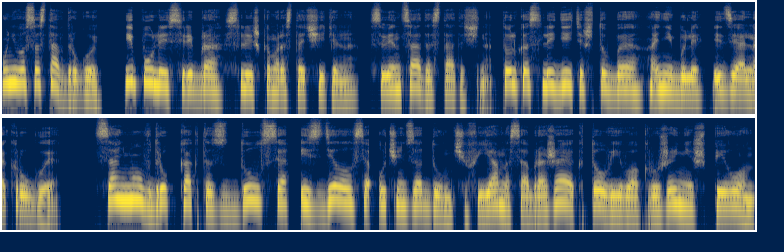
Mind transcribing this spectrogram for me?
У него состав другой. И пули из серебра слишком расточительно. Свинца достаточно. Только следите, чтобы они были идеально круглые. Саньмо вдруг как-то сдулся и сделался очень задумчив, явно соображая, кто в его окружении шпион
